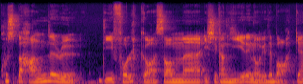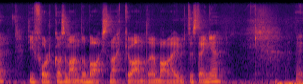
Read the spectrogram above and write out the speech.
Hvordan behandler du de folka som eh, ikke kan gi deg noe tilbake? De folka som andre baksnakker og andre bare utestenger? Eh,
